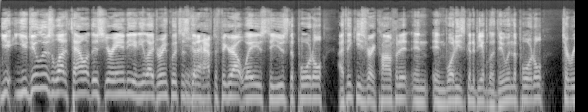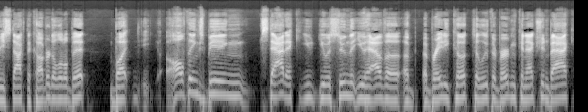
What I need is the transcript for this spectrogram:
you you do lose a lot of talent this year, Andy, and Eli Drinkwitz is going to have to figure out ways to use the portal. I think he's very confident in in what he's going to be able to do in the portal to restock the cupboard a little bit. But all things being static, you you assume that you have a, a, a Brady Cook to Luther Burden connection back.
